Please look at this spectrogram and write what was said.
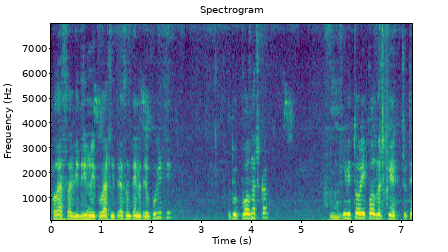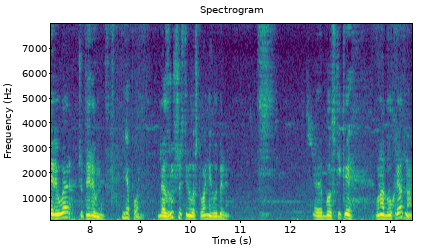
колеса від рівної поверхні 3 см в повітрі, тут позначка, і від тої позначки 4 вверх, 4 вниз. Я поняв. Для зручності налаштування глибини. Е, Бо оскільки вона двохрядна,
